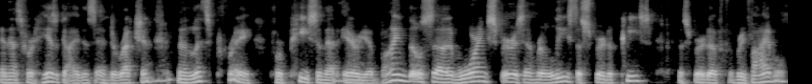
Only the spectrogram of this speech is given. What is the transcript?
and ask for His guidance and direction. Mhm. And let's pray for peace in that Mhm. area. Bind those uh, warring spirits and release the spirit of peace, the spirit of revival,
